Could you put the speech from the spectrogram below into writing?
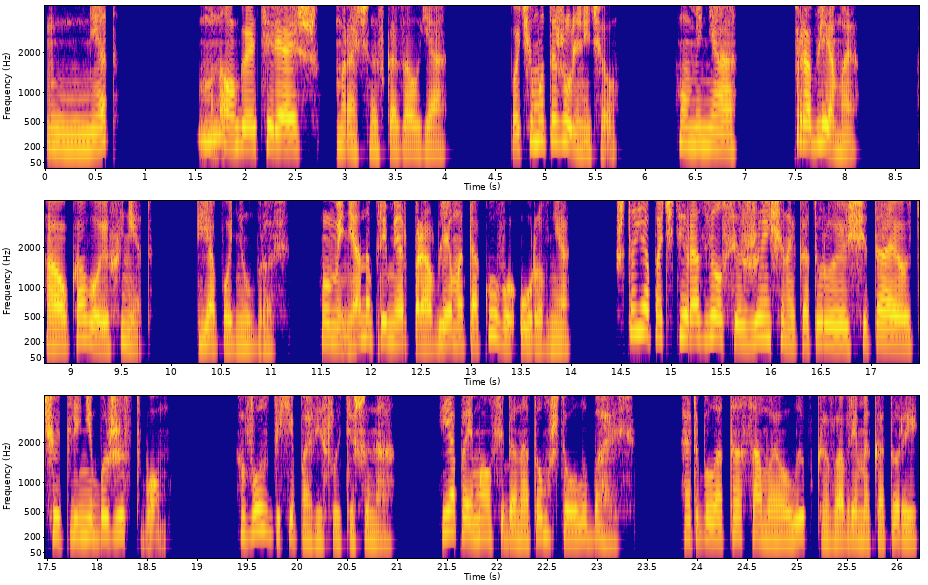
«Нет?» «Многое теряешь», — мрачно сказал я. «Почему ты жульничал?» «У меня проблемы». «А у кого их нет?» Я поднял бровь. «У меня, например, проблемы такого уровня, что я почти развелся с женщиной, которую считаю чуть ли не божеством». В воздухе повисла тишина. Я поймал себя на том, что улыбаюсь. Это была та самая улыбка, во время которой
